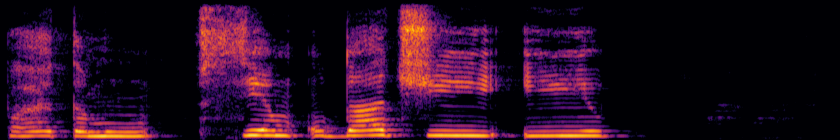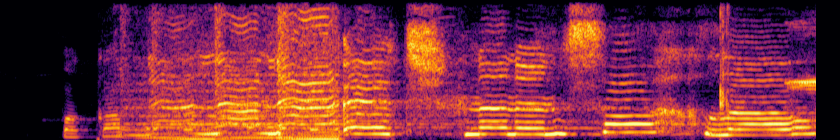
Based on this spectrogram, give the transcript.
Поэтому всем удачи и Пока. Bitch, none and solo.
